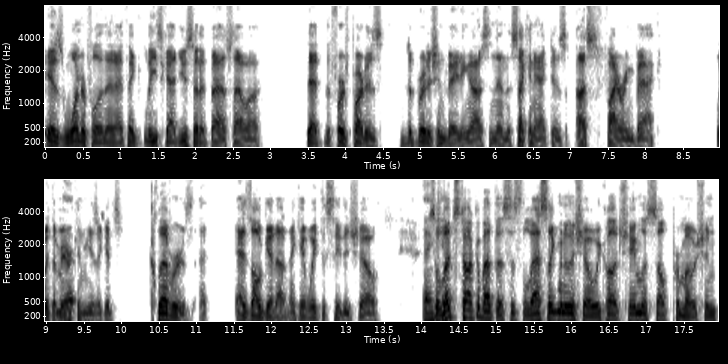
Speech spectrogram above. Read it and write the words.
is wonderful, and then I think Lee Scott, you said it best how uh, that the first part is the British invading us, and then the second act is us firing back with American music. It's clever as, as all get out, and I can't wait to see the show. Thank so you. let's talk about this. This is the last segment of the show. We call it shameless self promotion.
